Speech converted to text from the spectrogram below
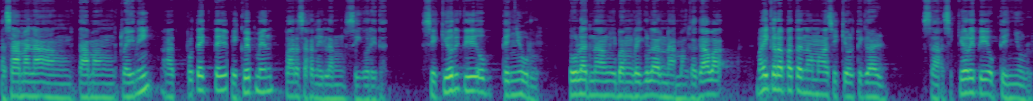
Kasama na ang tamang training at protective equipment para sa kanilang seguridad. Security of tenure. Tulad ng ibang regular na manggagawa, may karapatan ng mga security guard sa security of tenure.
